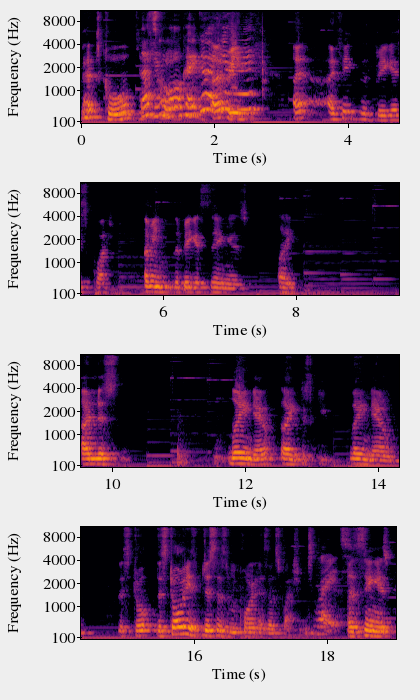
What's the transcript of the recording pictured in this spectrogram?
That's cool. That's Okay. cool. Okay, good. I Yay. mean- I I think the biggest question. I mean, the biggest thing is like I'm just laying down, like just laying down the story. The story is just as important as those questions. right. But the thing is,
